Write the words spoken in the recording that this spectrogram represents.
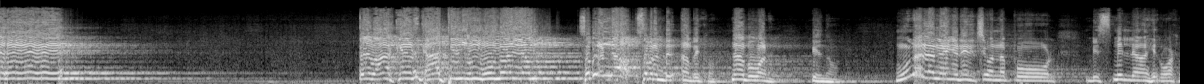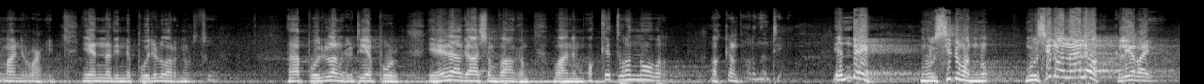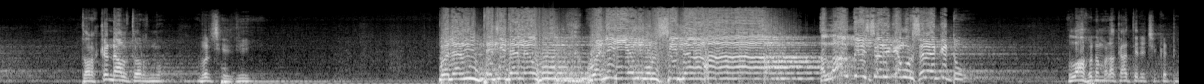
വാക്കിനോട് കാത്തിരുന്നു മൂന്നൊല്ലം സുബ്രണ്ടോ സുബ്രണ്ട് ആ പോയിക്കോ. ഞാൻ പോവാണ്. ഇരുന്നോ? മൂന്നൊല്ലം കഴിഞ്ഞ് തിരിച്ചു വന്നപ്പോൾ ബിസ്മില്ലാഹി റഹ്മാൻ റഹീം എന്നതിന്റെ പൊരുൾ പറഞ്ഞു കൊടുത്തു. ആ പൊരുളാണ് കിട്ടിയപ്പോൾ ഏഴാകാശം ഭാഗം വാനം ഒക്കെ തുറന്നോവർ. ഒക്കെ തുറന്നിട്ട്. എന്തേ? മുർഷിദ് വന്നു. മുർഷിദ് വന്നാലോ? ക്ലിയറായി. തുറക്കേണ്ട ആൾ തുറന്നു. അപ്പോൾ ശരി. അള്ളാഹു ഉദ്ദേശിച്ച മുർഷിദെ കിട്ടു. അള്ളാഹു നമ്മളെ കാത്തിരക്ഷിക്കട്ടെ.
